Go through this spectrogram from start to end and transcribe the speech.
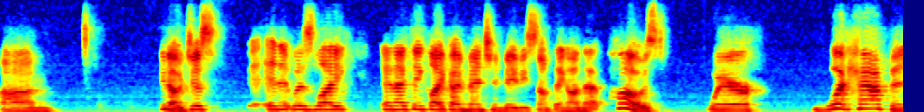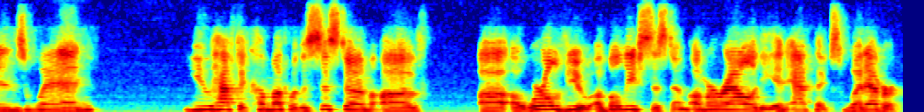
Um, you know, just and it was like, and I think like I mentioned maybe something on that post where what happens when you have to come up with a system of uh, a worldview, a belief system, a morality, an ethics, whatever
